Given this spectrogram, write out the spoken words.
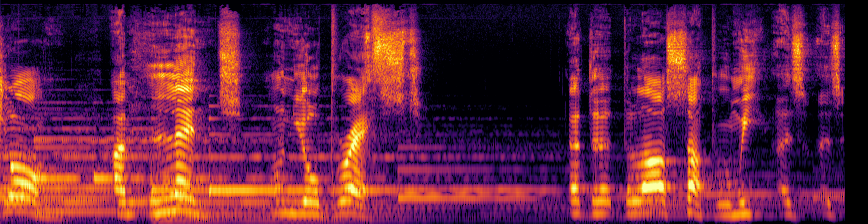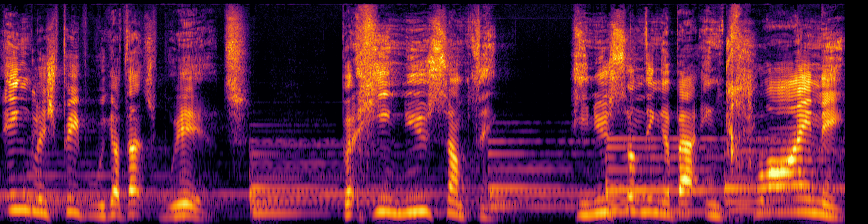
John um, leant on your breast at the, the Last Supper, and we, as, as English people, we go, that's weird. But he knew something. He knew something about inclining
